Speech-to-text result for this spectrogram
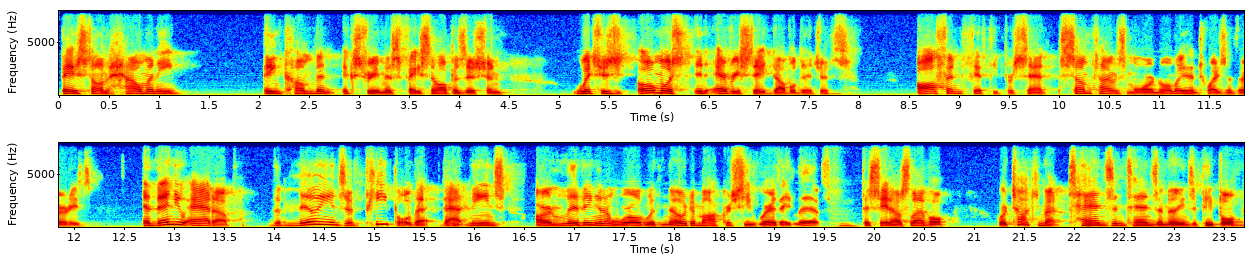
based on how many incumbent extremists face no opposition, which is almost in every state double digits, often 50%, sometimes more, normally in the 20s and 30s. And then you add up the millions of people that that means are living in a world with no democracy where they live, hmm. the state house level. We're talking about tens and tens of millions of people.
